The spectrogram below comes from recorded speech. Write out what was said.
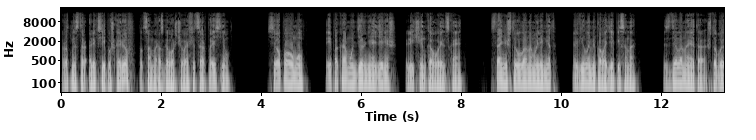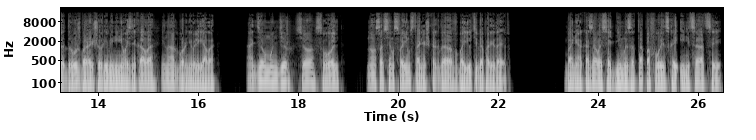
Ротмистер Алексей Пушкарев, тот самый разговорчивый офицер, пояснил. «Все по уму. Ты пока мундир не оденешь, личинка воинская. Станешь ты уланом или нет, вилами по воде писано. Сделано это, чтобы дружба раньше времени не возникала и на отбор не влияла. Отдел мундир, все, свой. Но совсем своим станешь, когда в бою тебя повидают. Баня оказалась одним из этапов воинской инициации.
